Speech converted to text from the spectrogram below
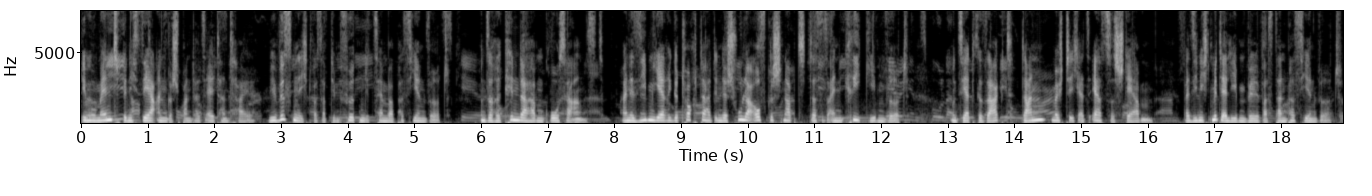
Im Moment bin ich sehr angespannt als Elternteil. Wir wissen nicht, was ab dem 4. Dezember passieren wird. Unsere Kinder haben große Angst. Meine siebenjährige Tochter hat in der Schule aufgeschnappt, dass es einen Krieg geben wird. Und sie hat gesagt, dann möchte ich als erstes sterben, weil sie nicht miterleben will, was dann passieren wird.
